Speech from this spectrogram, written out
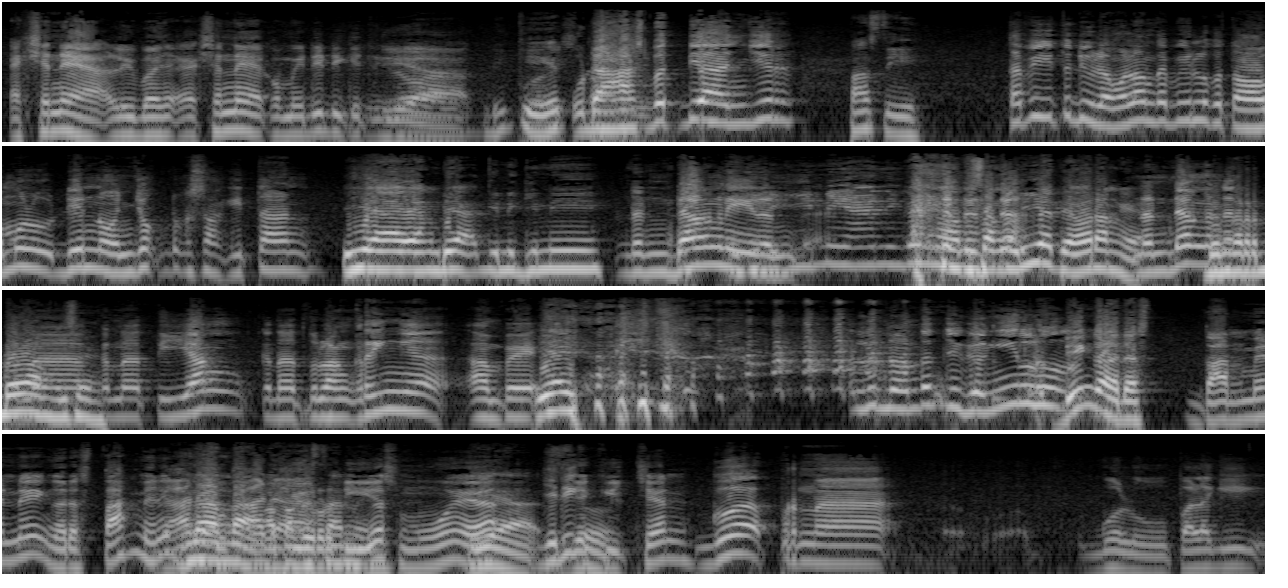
actionnya ya, lebih banyak actionnya ya, komedi dikit gitu. Iya. doang. dikit Udah hasbet dia anjir. pasti Tapi itu diulang-ulang tapi lu ketawa mulu, dia nonjok tuh kesakitan. iya yang dia gini-gini Nendang nih, gini gini anjing kan nggak bisa ngeliat ya orang ya nendang denger kena, doang kena, bisa kena tiang, kena tulang keringnya sampai iya iya lu nonton juga ngilu. Dia nggak ada stuntman-nya, nggak ada stuntman Nggak ada, nggak ada. ada Pure stuntman. dia semua ya. Iya, Jadi. Kitchen gue pernah gue lupa lagi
